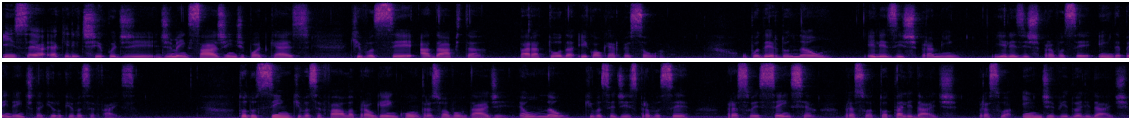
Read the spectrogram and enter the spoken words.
isso é, é aquele tipo de, de mensagem, de podcast que você adapta para toda e qualquer pessoa. O poder do não, ele existe para mim e ele existe para você, independente daquilo que você faz. Todo sim que você fala para alguém contra a sua vontade é um não que você diz para você, para sua essência, para sua totalidade para sua individualidade.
